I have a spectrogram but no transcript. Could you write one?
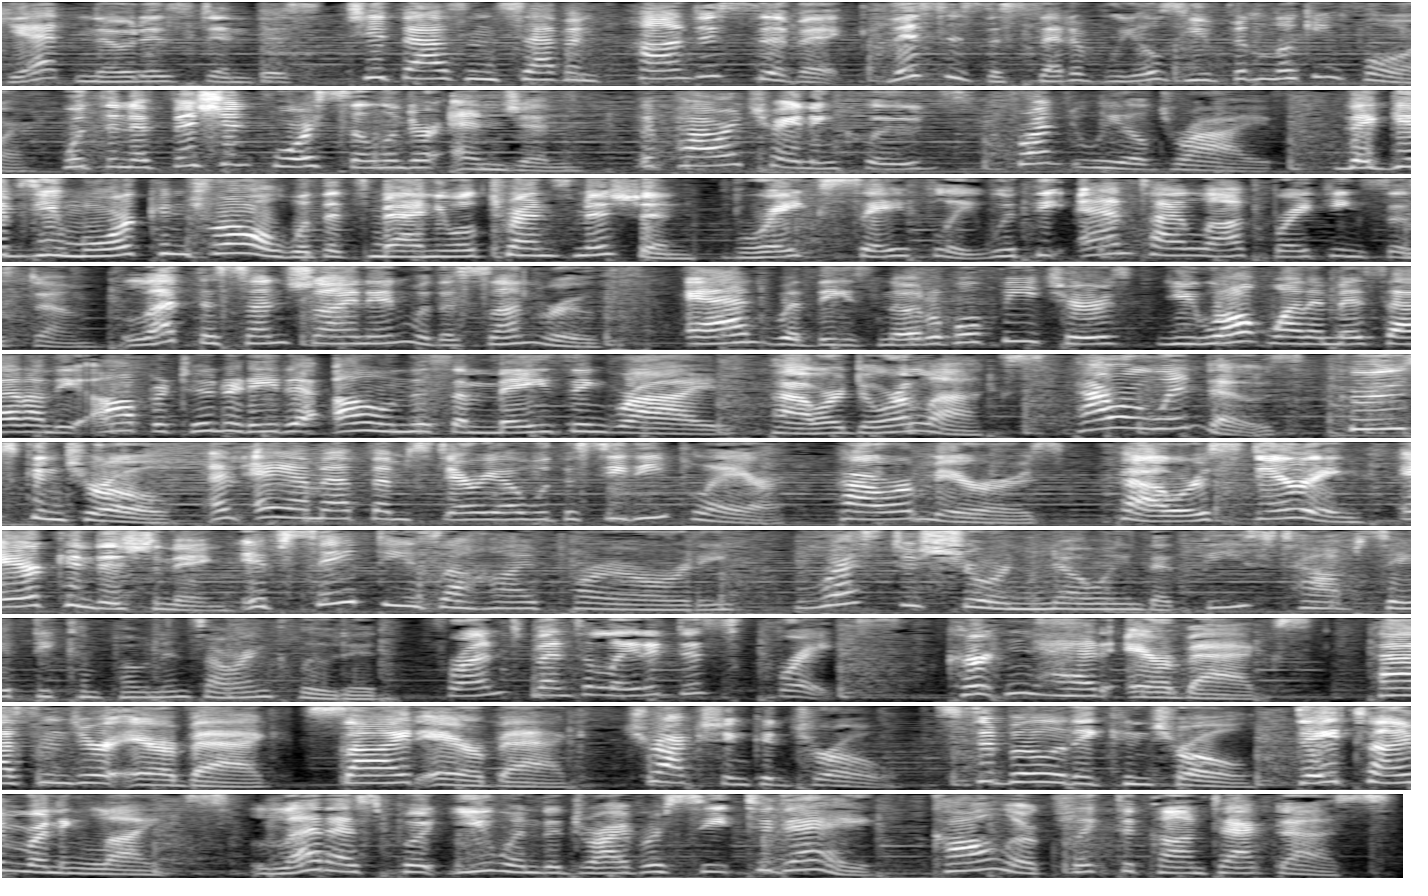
Get noticed in this 2007 Honda Civic. This is the set of wheels you've been looking for with an efficient four-cylinder engine. The powertrain includes front-wheel drive that gives you more control with its manual transmission. Brake safely with the anti-lock braking system. Let the sunshine in with a sunroof. And with these notable features, you won't want to miss out on the opportunity to own this amazing ride. Power door locks, power windows, cruise control, an AM FM stereo with a CD player, power mirrors, power steering, air conditioning. If safety is a high priority, rest assured knowing that these top safety components are included. Front ventilated disc brakes, curtain head airbags, passenger airbag, side airbag, traction control, stability control, daytime running lights. Let us put you in the driver's seat today. Call or click to contact us.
